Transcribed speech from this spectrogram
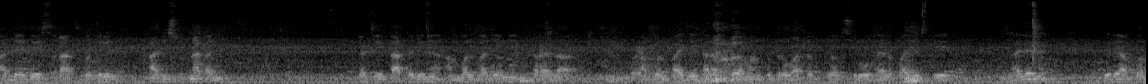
अध्यादेश राजपत्रित अधिसूचना काढली त्याची तातडीनं अंमलबजावणी करायला आपण पाहिजे कारण प्रमाणपत्र वाटप सुरू व्हायला पाहिजे ते झाले नाही. जरी आपण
